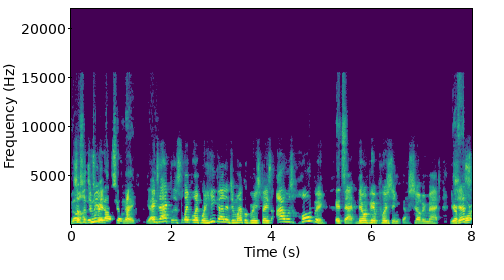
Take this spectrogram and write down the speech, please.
those so, are the trade-offs you'll make. Yeah. Exactly. It's like like when he got into Michael Green's face, I was hoping it's that there would be a pushing, yeah. shoving match. You're Just, for-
